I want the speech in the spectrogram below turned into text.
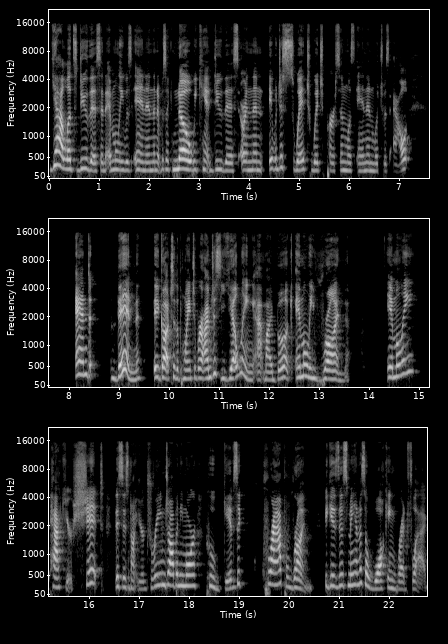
yeah, let's do this. And Emily was in. And then it was like, no, we can't do this. Or, and then it would just switch which person was in and which was out. And then it got to the point where I'm just yelling at my book, Emily, run Emily, pack your shit. This is not your dream job anymore. Who gives a crap? Run. Because this man is a walking red flag.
